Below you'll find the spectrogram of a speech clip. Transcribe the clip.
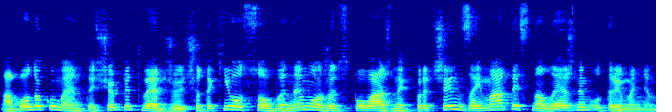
Або документи, що підтверджують, що такі особи не можуть з поважних причин займатися належним утриманням.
